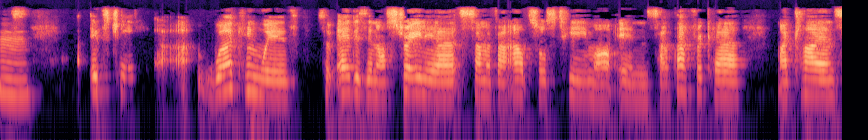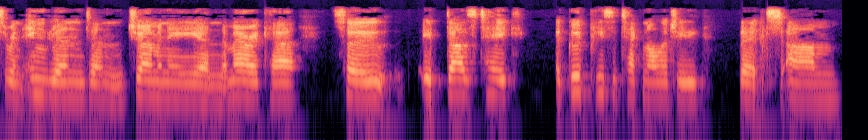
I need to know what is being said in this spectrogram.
Mm. It's just uh, working with. So Ed is in Australia. Some of our outsourced team are in South Africa. My clients are in England and Germany and America. So it does take a good piece of technology that um,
